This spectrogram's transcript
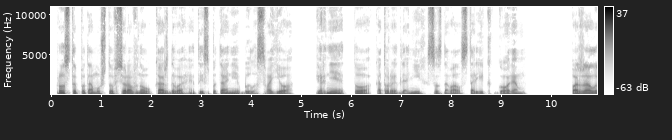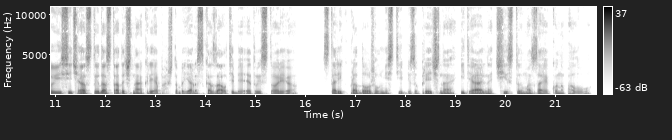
Просто потому, что все равно у каждого это испытание было свое, вернее, то, которое для них создавал старик Голем. Пожалуй, сейчас ты достаточно окреп, чтобы я рассказал тебе эту историю. Старик продолжил мести безупречно, идеально чистую мозаику на полу.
